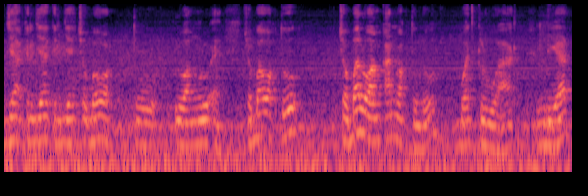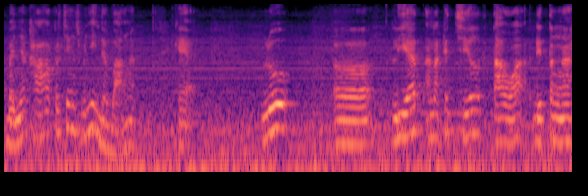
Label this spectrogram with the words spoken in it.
kerja kerja kerja coba waktu luang lu eh coba waktu coba luangkan waktu lu buat keluar Hmm. lihat banyak hal-hal kecil yang sebenarnya indah banget. Kayak lu eh, lihat anak kecil ketawa di tengah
